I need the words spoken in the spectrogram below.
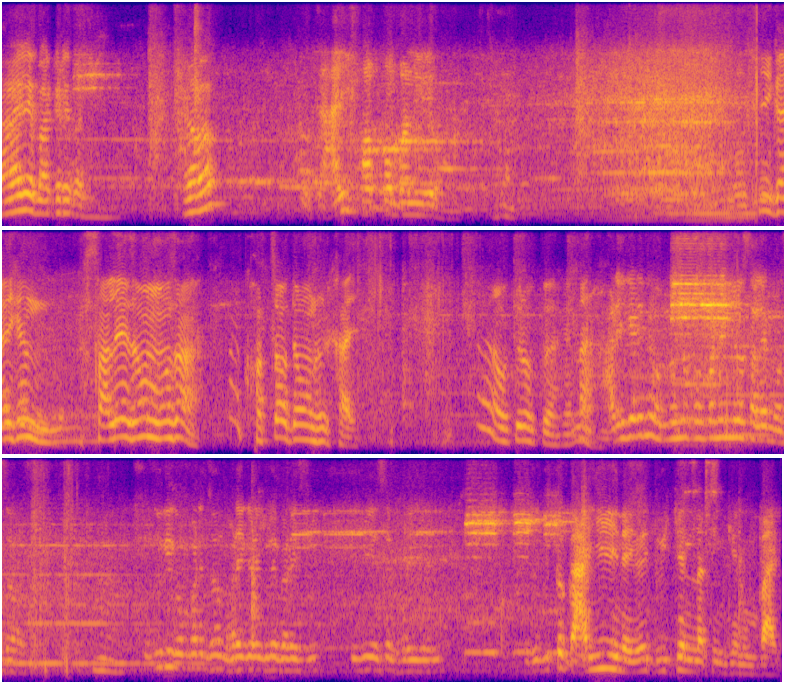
নাহলে মার্কেটে পাইলে হ্যাঁ যাই সব কোম্পানির এই গাড়িখান চালে যেমন মজা খরচাও তেমন হয়ে খায়। হ্যাঁ, অতিরিক্ত থাকে না? হাড়ি গাড়ি না অন্য অন্য কোম্পানির চালে মজা হুম। সুজুকি কোম্পানির যখন ভারী গাড়িগুলো বেড়েছি টিভিএস এর ভারী গাড়ি। যদি তো গাড়ি নেই ওই দুই কেন না তিন কেন বাইক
